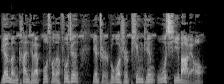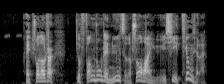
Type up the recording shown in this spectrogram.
原本看起来不错的夫君，也只不过是平平无奇罢了。嘿，说到这儿，就房中这女子的说话语气听起来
